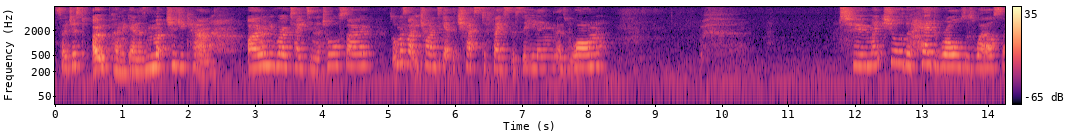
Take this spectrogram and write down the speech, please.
So just open again as much as you can. Only rotating the torso. It's almost like you're trying to get the chest to face the ceiling. There's one. Two, make sure the head rolls as well. So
